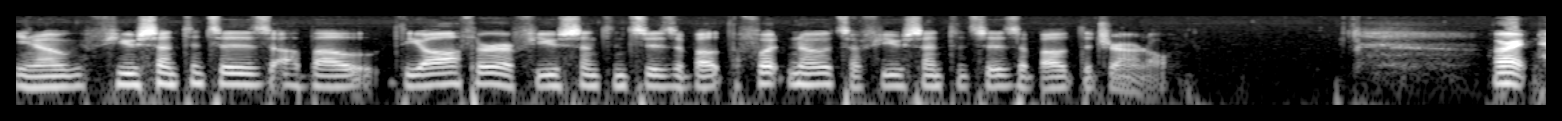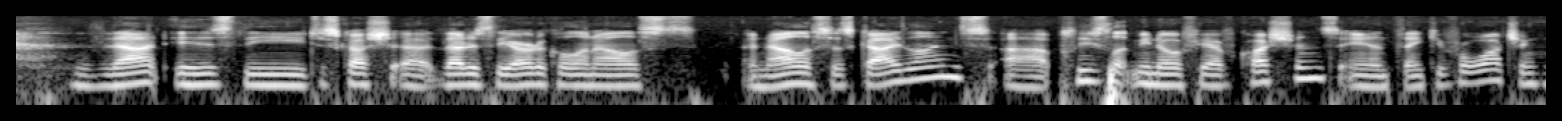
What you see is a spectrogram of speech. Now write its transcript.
You know, a few sentences about the author, a few sentences about the footnotes, a few sentences about the journal. All right, that is the discussion. Uh, that is the article analysis analysis guidelines. Uh, please let me know if you have questions, and thank you for watching.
